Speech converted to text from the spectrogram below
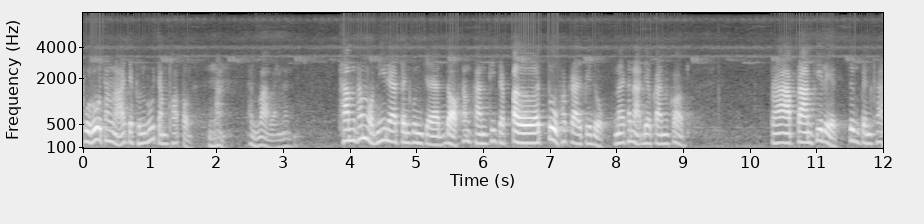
ผู้รู้ทั้งหลายจะพึงรู้จำเพาะตนนั่นท่านว่าไว้นั้นทำทั้งหมดนี้แหละเป็นกุญแจดอกสำคัญที่จะเปิดตู้พระไกรปิฎกในขณะเดียวกันก็ปราบปรามกิเลสซึ่งเป็นข้า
